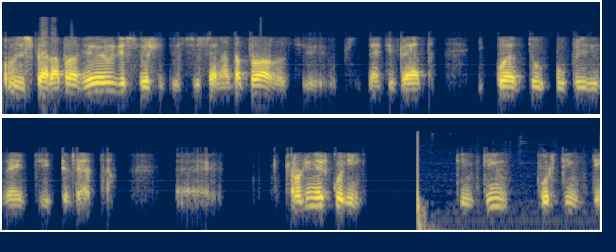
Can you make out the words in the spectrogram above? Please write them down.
Vamos esperar para ver o desfecho disso, se o Senado aprova, se o presidente veta e quanto o presidente veta. É, Carolina Ercolim, tintim por tintim.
